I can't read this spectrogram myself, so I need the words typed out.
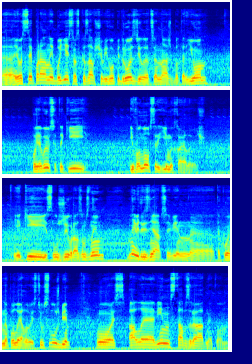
Е, І ось цей поранений боєць розказав, що в його підрозділі, це наш батальйон, появився такий Іванов Сергій Михайлович, який служив разом з ним. Не відрізнявся він е, такою наполегливістю в службі. Ось, але він став зрадником.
